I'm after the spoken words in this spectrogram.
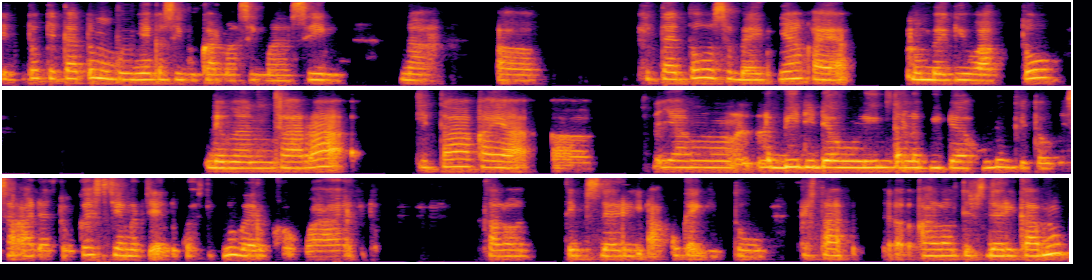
itu kita tuh mempunyai kesibukan masing-masing. Nah, uh, kita tuh sebaiknya kayak membagi waktu dengan cara kita kayak uh, yang lebih didahulin terlebih dahulu gitu. Misal ada tugas yang ngerjain tugas dulu baru keluar gitu. Kalau tips dari aku kayak gitu. Terus uh, kalau tips dari kamu?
